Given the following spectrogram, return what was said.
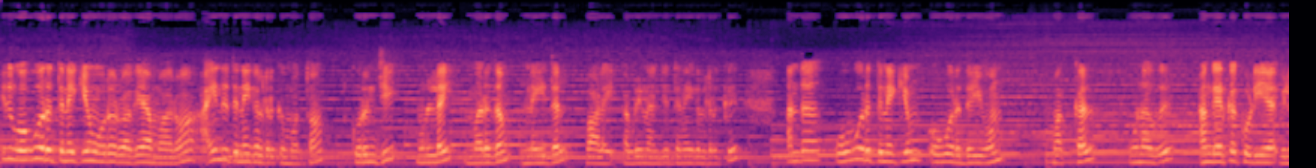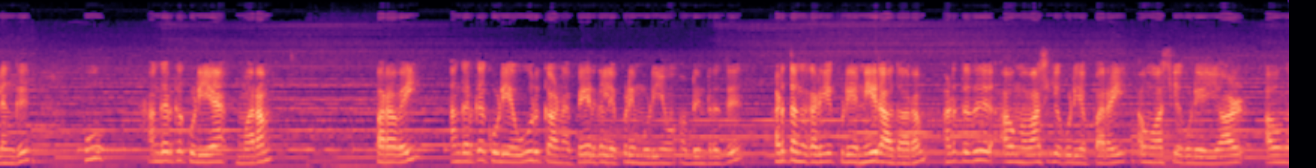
இது ஒவ்வொரு திணைக்கும் ஒரு ஒரு வகையாக மாறும். ஐந்து திணைகள் இருக்குது மொத்தம். குறிஞ்சி முல்லை மருதம் நெய்தல் பாலை அப்படின்னு அஞ்சு திணைகள் இருக்குது அந்த ஒவ்வொரு திணைக்கும் ஒவ்வொரு தெய்வம் மக்கள் உணவு அங்கே இருக்கக்கூடிய விலங்கு பூ அங்கே இருக்கக்கூடிய மரம் பறவை அங்கே இருக்கக்கூடிய ஊருக்கான பெயர்கள் எப்படி முடியும் அப்படின்றது அடுத்து அங்கே கிடைக்கக்கூடிய நீர் ஆதாரம் அடுத்தது அவங்க வாசிக்கக்கூடிய பறை அவங்க வாசிக்கக்கூடிய யாழ் அவங்க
